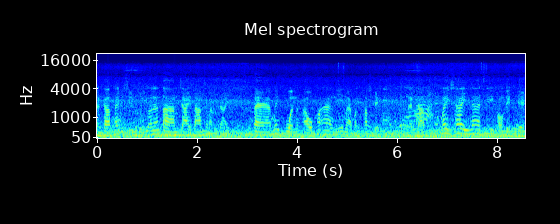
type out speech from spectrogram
นะครับให้ไปฉีดผู้สูงอายุอันนั้นตามใจตามสมัครใจ แต่ไม่ควรเอาข้ออ้างนี้มาบังคับเด็กนะครับ ไม่ใช่หน้าที่ของเด็ก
